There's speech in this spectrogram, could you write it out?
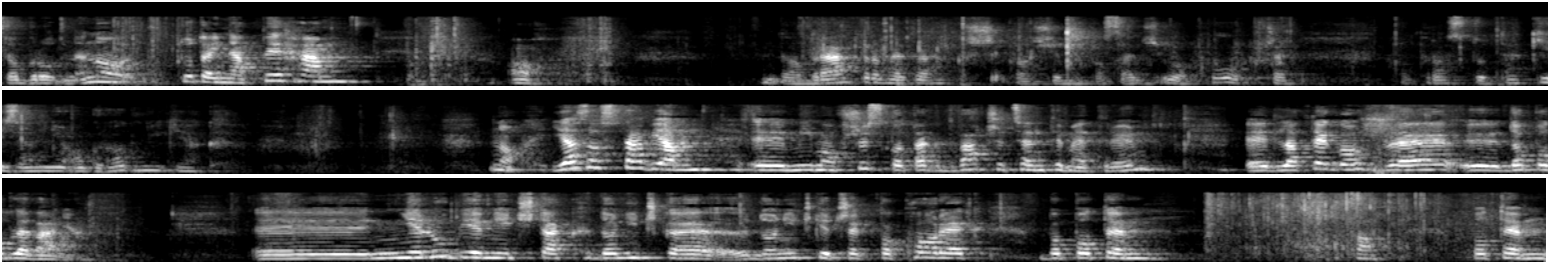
to brudne. No tutaj napycham. O, dobra, trochę tak krzyko się posadziło, kurczę, po prostu taki ze mnie ogrodnik jak... No, ja zostawiam y, mimo wszystko tak 2-3 cm, y, dlatego że do podlewania. Y, Nie lubię mieć tak doniczkę, doniczkę czy pokorek, bo potem, o, potem,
